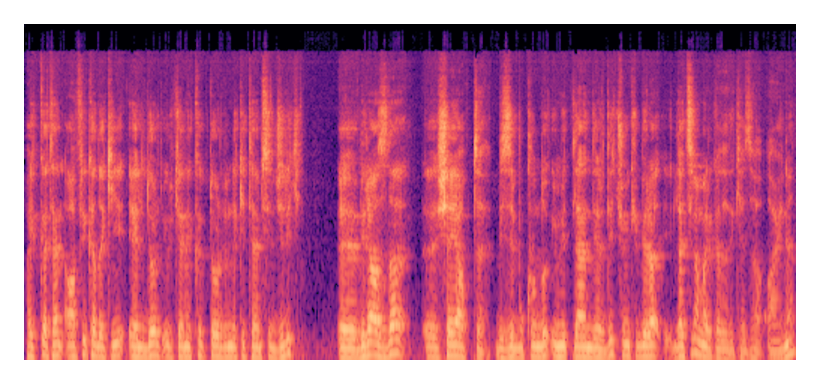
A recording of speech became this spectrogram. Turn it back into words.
hakikaten Afrika'daki 54 ülkenin 44'ündeki temsilcilik e, biraz da şey yaptı. Bizi bu konuda ümitlendirdi. Çünkü biraz Latin Amerika'da da keza aynı.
